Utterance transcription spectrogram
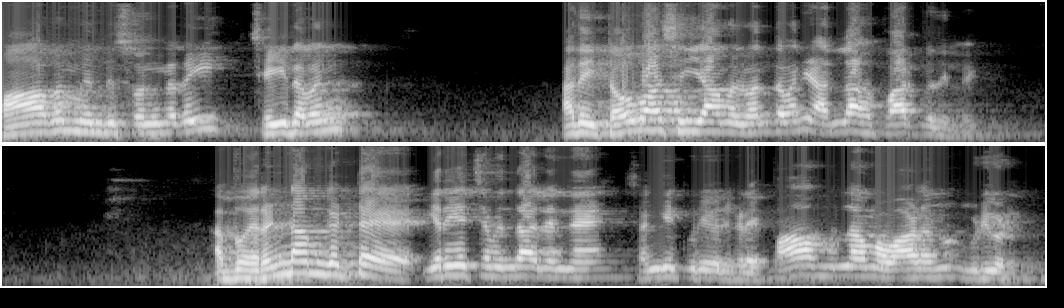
பாவம் என்று சொன்னதை செய்தவன் அதை தௌபா செய்யாமல் வந்தவனை அல்லாஹ் பார்ப்பதில்லை. அப்போ இரண்டாம் கட்ட இரையச்சம் என்றால் என்ன? சங்கைக்குரியவர்களை பாவம் இல்லாம வாழணும்னு முடிவெடுக்கும்.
